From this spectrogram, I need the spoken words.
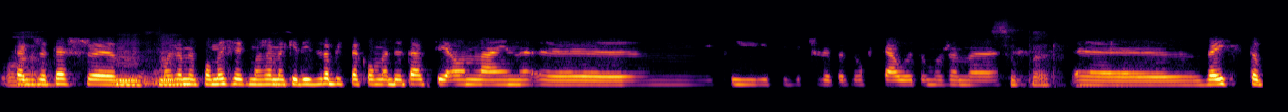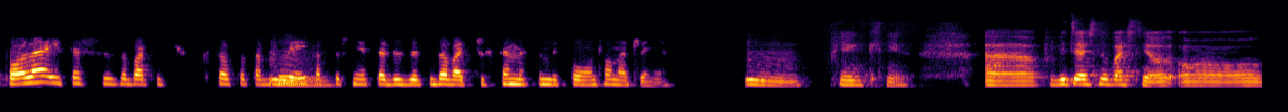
Wow. Także też -hmm. możemy pomyśleć, możemy kiedyś zrobić taką medytację online. Jeśli, jeśli dziewczyny będą chciały, to możemy Super. E, wejść w to pole i też zobaczyć, kto co tam czuje mm. i faktycznie wtedy zdecydować, czy chcemy z tym być połączone, czy nie. Mm, pięknie. A powiedziałaś no właśnie o, o,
